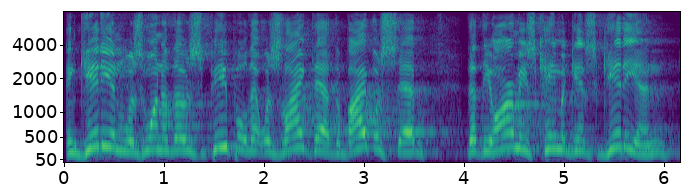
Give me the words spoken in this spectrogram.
And Gideon was one of those people that was like that. The Bible said that the armies came against Gideon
